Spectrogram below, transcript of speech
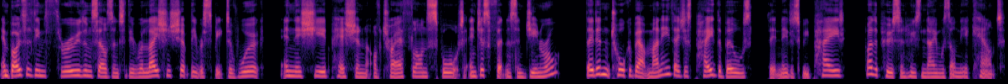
and both of them threw themselves into their relationship, their respective work, and their shared passion of triathlon, sport, and just fitness in general. They didn't talk about money, they just paid the bills that needed to be paid by the person whose name was on the account.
